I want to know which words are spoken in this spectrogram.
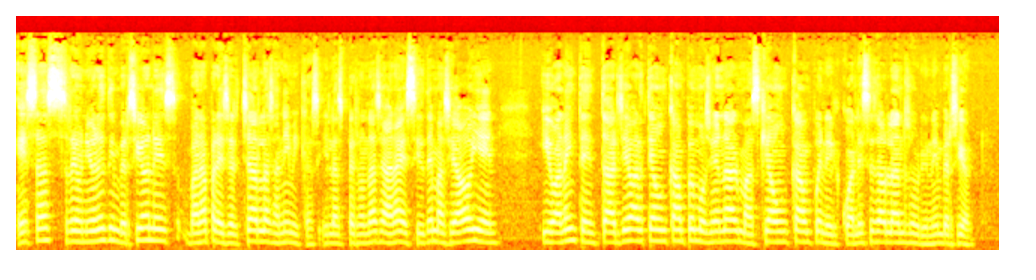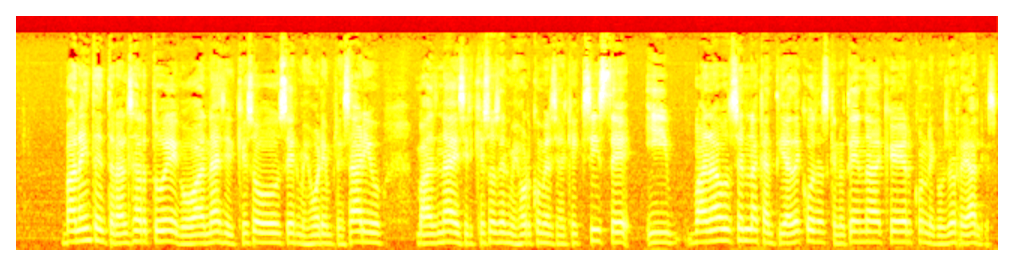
esas reuniones de inversiones van a parecer charlas anímicas y las personas se van a vestir demasiado bien y van a intentar llevarte a un campo emocional más que a un campo en el cual estés hablando sobre una inversión van a intentar alzar tu ego, van a decir que sos el mejor empresario, van a decir que sos el mejor comercial que existe y van a hacer una cantidad de cosas que no tienen nada que ver con negocios reales.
